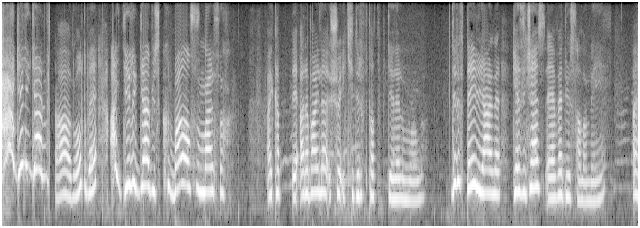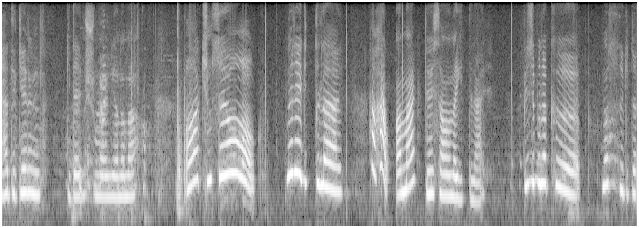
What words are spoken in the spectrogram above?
Aa gelin gel. Aa ne oldu be? Ay gelin gel biz kurban olsunlar sana. Ay kap, e, arabayla şu iki drift atıp gelelim valla. Drift değil yani. Gezeceğiz e, ve düğün salonayı. Ay hadi gelin gidelim şunların yanına. Aa kimse yok. Nereye gittiler? Ha ha onlar düğün salonuna gittiler. Bırakıp nasıl gider?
